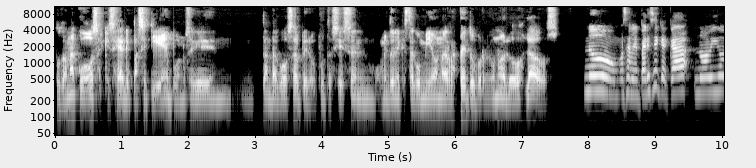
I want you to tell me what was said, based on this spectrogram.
puta, una cosa es que sea que pase tiempo, no sé qué, tanta cosa, pero, puta, si es en el momento en el que está conmigo, no hay respeto por ninguno de los dos lados. No, o sea, me parece que acá no ha habido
